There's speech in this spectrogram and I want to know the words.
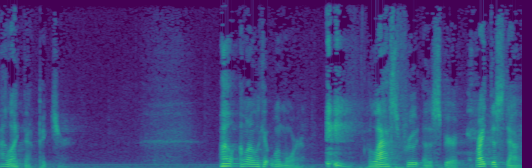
I like that picture. Well, I want to look at one more. the last fruit of the Spirit. Write this down.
